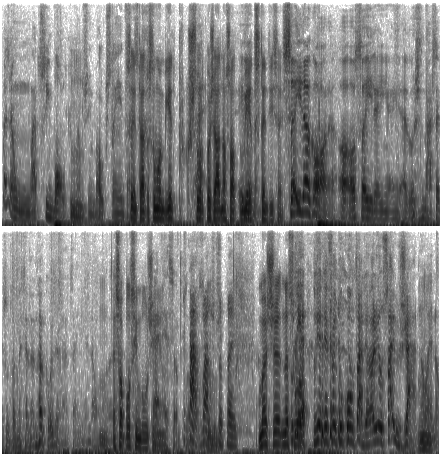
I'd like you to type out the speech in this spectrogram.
mas é um ato simbólico. Hum. Um ato simbólico que tem Sim, trata-se de um ambiente precursor, é, depois já a nossa autonomia de 76. Sair agora ou, ou sair em, em, a 2 de março é absolutamente a mesma coisa. Não tem, não, hum. É só pela simbologia. É, é só pela ah, vários papéis. Mas eh, na sua... Podia, podia, ter feito o contrário, eu saio já, não hum. é? Não,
